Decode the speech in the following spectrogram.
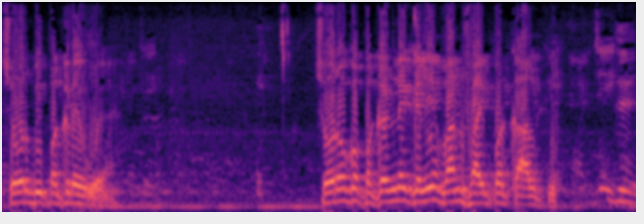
چور بھی پکڑے ہوئے ہیں۔ چوروں کو پکڑنے کے لیے ون فائیو پر کال کی۔ جی۔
